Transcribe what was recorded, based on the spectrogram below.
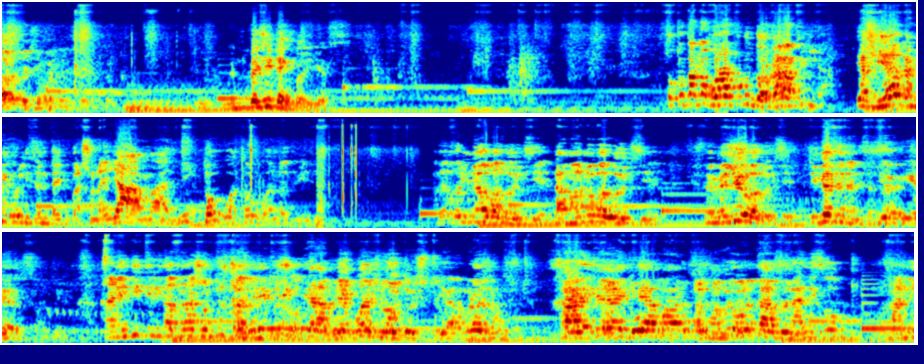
আর বেশি মজা বেশি ট্যাঙ্ক হয়ে গেছে তো তো টাকা করার কোনো দরকার আছে না এ বিয়ার কামি কলি যেন টাইম পাস না ইয়া মালিক তো ওয়া তো ওয়া না দুই কন্যাও ভালো হইছে দামানও ভালো হইছে ফ্যামিলিও ভালো হইছে ঠিক আছে না নিসা খানি দিতে দিতে আপনারা সন্তুষ্ট আছেন তো? আমি একবার সন্তুষ্ট আমরা সন্তুষ্ট খাই, খাইতে আইতে আমার মুখ তাজ হয়ে খানি। খুব খানি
